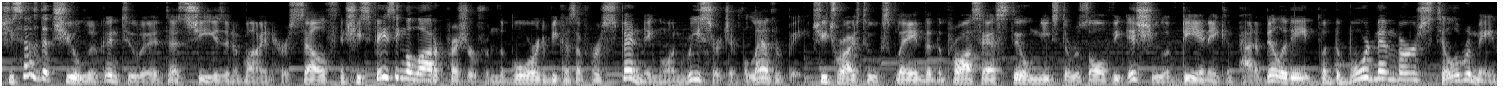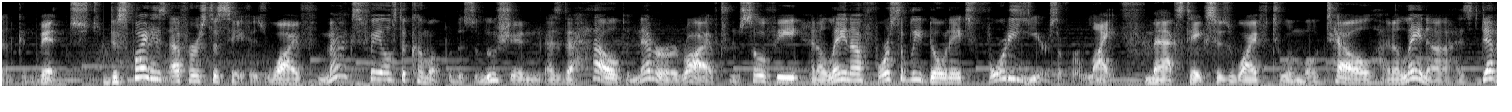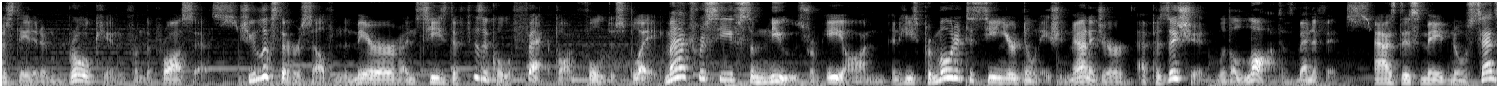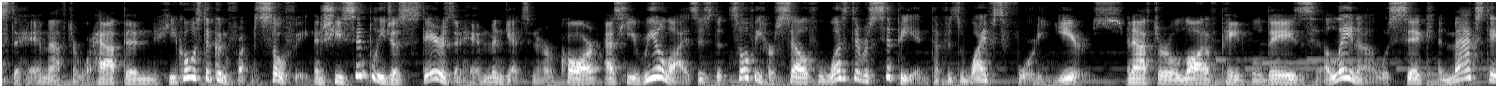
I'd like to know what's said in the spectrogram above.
She says that she'll look into it as she is in a bind herself, and she's facing a lot of pressure from the board because of her spending on research and philanthropy. She tries to explain that the process still needs to resolve the issue of DNA compatibility, but the board members still remain unconvinced. Despite his efforts to save his wife, Max fails to come up with a solution as the help never arrived from Sophie and Elena forcibly donates 40 years of her life. Max takes his wife to a motel and Elena is devastated and broken from the process. She looks at herself in the mirror and sees the physical effect on full display. Max receives some news from Aeon and he's promoted to senior donation manager, a position with a lot of benefits. As this made no sense to him after what happened, he goes to confront Sophie, and she simply just stares at him and gets in her car as he realizes that Sophie herself was the recipient of his wife's 40 years. And after a lot of painful days, Elena was sick, and Max takes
